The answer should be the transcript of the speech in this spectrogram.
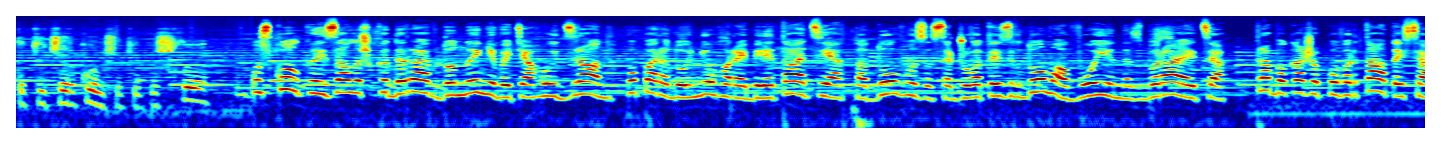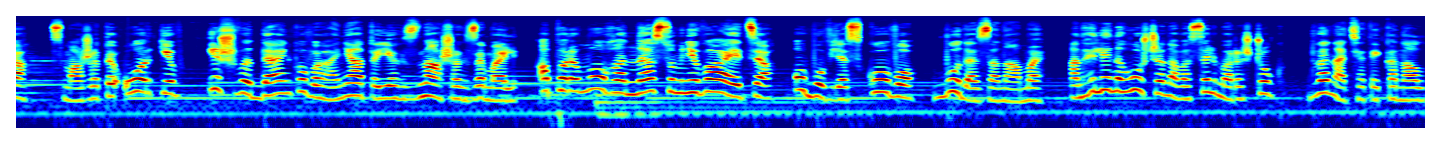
такі черкунчики пішли. Осколки і залишки дерев донині витягують з ран. Попереду у нього реабілітація та довго засиджуватись вдома воїн не збирається. Треба каже повертатися, смажити орків і швиденько виганяти їх з наших земель. А перемога не сумнівається, обов'язково буде за нами. Ангеліна Гущина, Василь Мерещук, 12 канал.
